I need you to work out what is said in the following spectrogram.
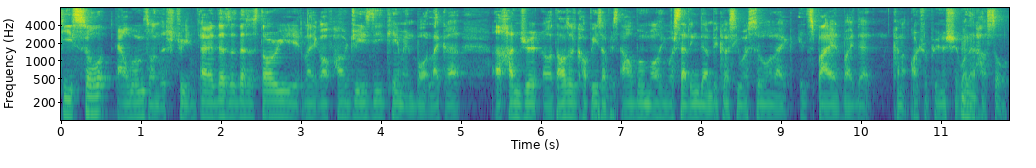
he sold albums on the street. Uh, there's a there's a story like of how Jay Z came and bought like a a hundred or a thousand copies of his album while he was selling them because he was so like inspired by that kind of entrepreneurship or that hustle.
